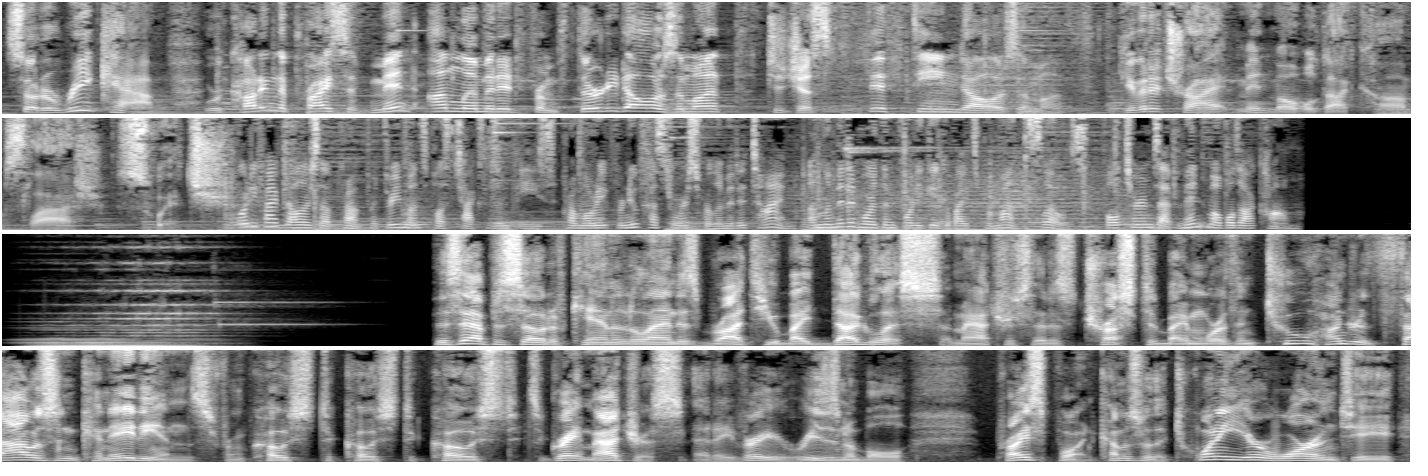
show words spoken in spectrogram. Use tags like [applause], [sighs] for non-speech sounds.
So to recap, we're cutting the price of Mint Unlimited from $30 a month to just $15 a month. Give it a try at mintmobile.com slash switch. $45 upfront for three months plus taxes and fees. Promo rate for new customers for limited time. Unlimited more than 40 gigabytes per month. Slows. Full terms at mintmobile.com. This episode of Canadaland is brought to you by Douglas, a mattress that is trusted by more than 200,000 Canadians from coast to coast to coast. It's a great mattress at a very reasonable price point. Comes with a 20-year warranty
